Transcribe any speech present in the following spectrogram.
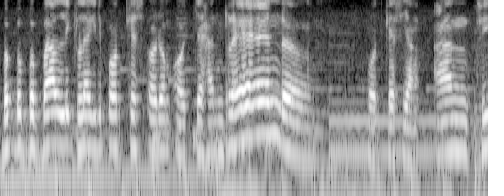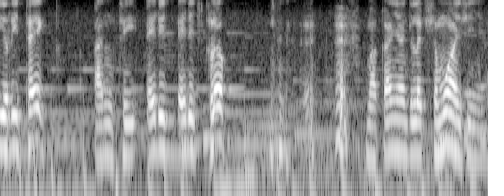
Balik lagi di podcast Odom Ocehan Random. Podcast yang anti retake Anti edit edit club. Makanya jelek semua isinya.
